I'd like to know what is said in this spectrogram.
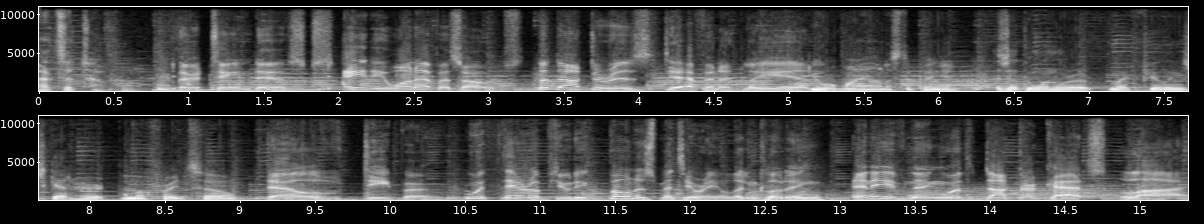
That's a tough one. 13 discs, 81 episodes. The doctor is definitely in. You want my honest opinion? Is that the one where my feelings get hurt? I'm afraid so. Delve deeper with therapeutic bonus material, including An Evening with Dr. Katz Live,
